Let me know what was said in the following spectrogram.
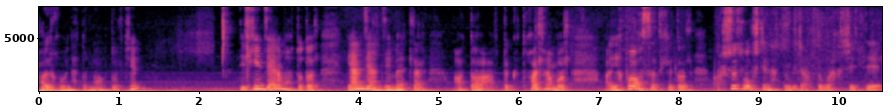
2% татвар ногдуулж байна. Дэлхийн зарим хотууд бол янз янзын байдлаар одоо авдаг. Тухайлх юм бол Япон улсад гэхэд бол оршин суугчдын татвар гэж авдаг байх шийтэй.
